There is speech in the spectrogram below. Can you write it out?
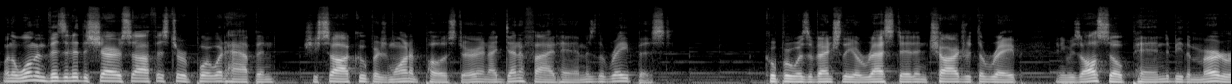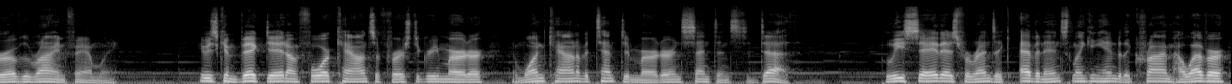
When the woman visited the sheriff's office to report what happened, she saw Cooper's wanted poster and identified him as the rapist. Cooper was eventually arrested and charged with the rape, and he was also pinned to be the murderer of the Ryan family. He was convicted on four counts of first degree murder and one count of attempted murder and sentenced to death. Police say there's forensic evidence linking him to the crime. However,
